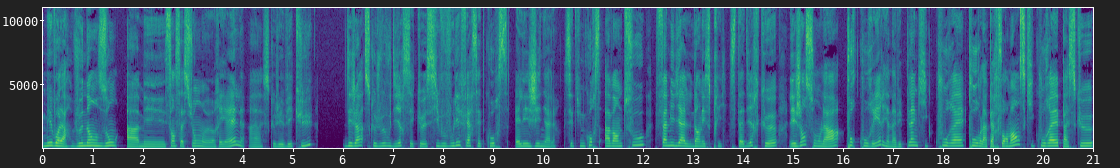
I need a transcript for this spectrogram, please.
Mais voilà, venons-en à mes sensations euh, réelles, à ce que j'ai vécu. Déjà, ce que je veux vous dire, c'est que si vous voulez faire cette course, elle est géniale. C'est une course avant tout familiale dans l'esprit. C'est-à-dire que les gens sont là pour courir. Il y en avait plein qui couraient pour la performance, qui couraient parce que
